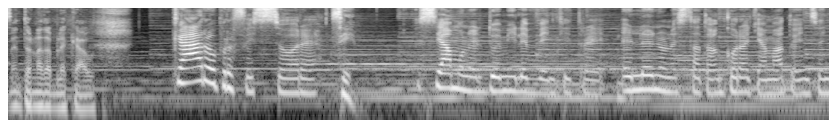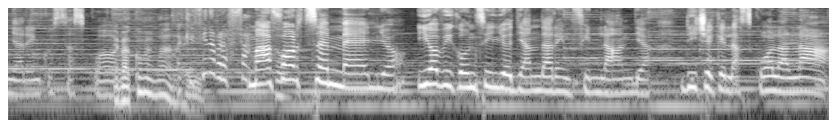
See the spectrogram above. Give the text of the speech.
Bentornata a Blackout. Caro professore, Sì. Siamo nel 2023 e lei non è stato ancora chiamato a insegnare in questa scuola. Eh, ma come mai? Ma che fine avrà fatto? Ma forse è meglio. Io vi consiglio di andare in Finlandia. Dice che la scuola là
